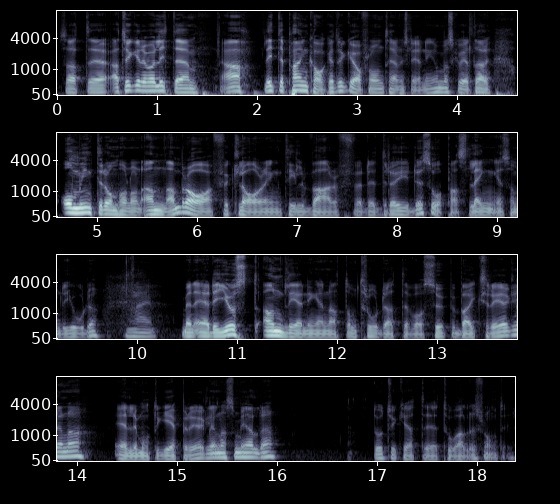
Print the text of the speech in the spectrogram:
Så att eh, jag tycker det var lite, ja, lite pannkaka tycker jag från tävlingsledningen om jag ska vara helt ärlig. Om inte de har någon annan bra förklaring till varför det dröjde så pass länge som det gjorde. Nej. Men är det just anledningen att de trodde att det var Superbikes-reglerna eller MotoGP-reglerna som gällde? Då tycker jag att det tog alldeles för lång tid.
